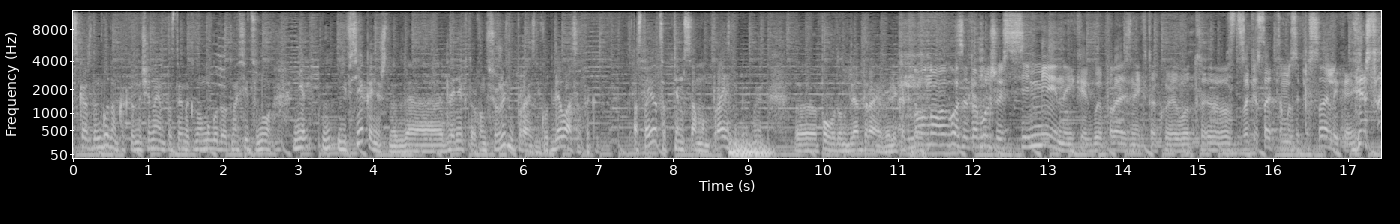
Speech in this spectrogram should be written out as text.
с каждым годом как-то начинаем постоянно к Новому году относиться. Но не, не- не все, конечно, для, для некоторых он всю жизнь праздник. Вот для вас это как- остается тем самым праздником и э, поводом для драйва? Или как-то Ну, Новый год это больше семейный как бы праздник такой. Вот э, записать-то мы записали, конечно.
